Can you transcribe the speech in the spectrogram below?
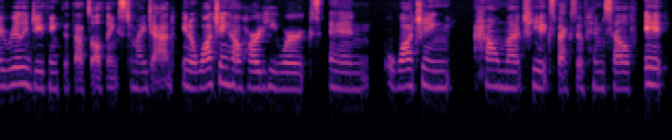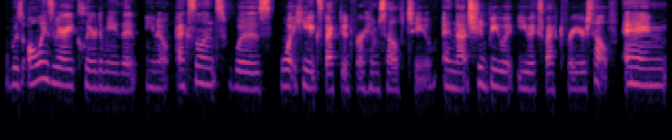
I really do think that that's all thanks to my dad. You know, watching how hard he works and watching how much he expects of himself, it was always very clear to me that, you know, excellence was what he expected for himself too. And that should be what you expect for yourself. And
